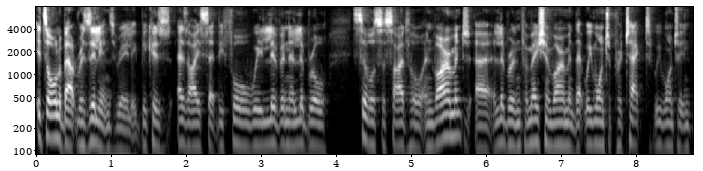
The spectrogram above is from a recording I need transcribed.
It's all about resilience, really, because as I said before, we live in a liberal civil societal environment, uh, a liberal information environment that we want to protect. We want to in,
